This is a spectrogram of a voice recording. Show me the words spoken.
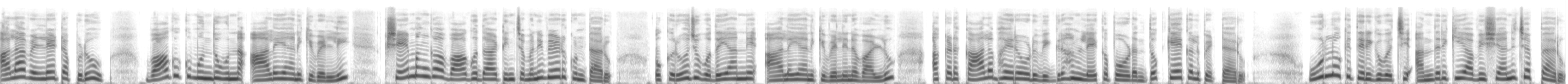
అలా వెళ్ళేటప్పుడు వాగుకు ముందు ఉన్న ఆలయానికి వెళ్ళి క్షేమంగా వాగు దాటించమని వేడుకుంటారు. ఒకరోజు ఉదయాన్నే ఆలయానికి వెళ్ళిన వాళ్ళు అక్కడ కాలభైరవుడు విగ్రహం లేకపోవడంతో కేకలు పెట్టారు. ఊర్లోకి తిరిగి వచ్చి అందరికీ ఆ విషయాన్ని చెప్పారు.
